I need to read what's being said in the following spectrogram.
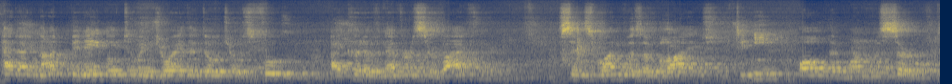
Had I not been able to enjoy the dojo's food, I could have never survived there, since one was obliged to eat all that one was served.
